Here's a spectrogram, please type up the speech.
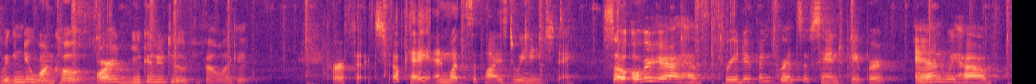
we can do one coat or you can do two if you felt like it. Perfect. Okay, and what supplies do we need today? So over here I have three different grits of sandpaper and we have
